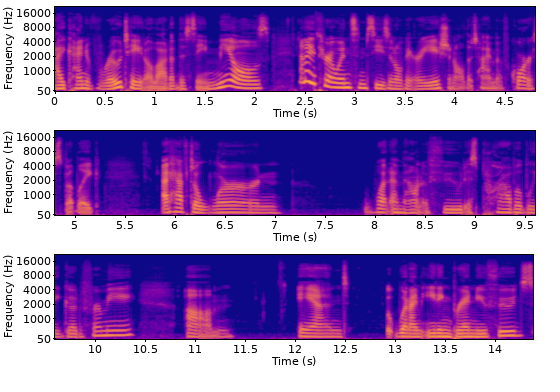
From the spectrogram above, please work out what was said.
I kind of rotate a lot of the same meals and I throw in some seasonal variation all the time, of course. But like, I have to learn what amount of food is probably good for me. Um, and when I'm eating brand new foods,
